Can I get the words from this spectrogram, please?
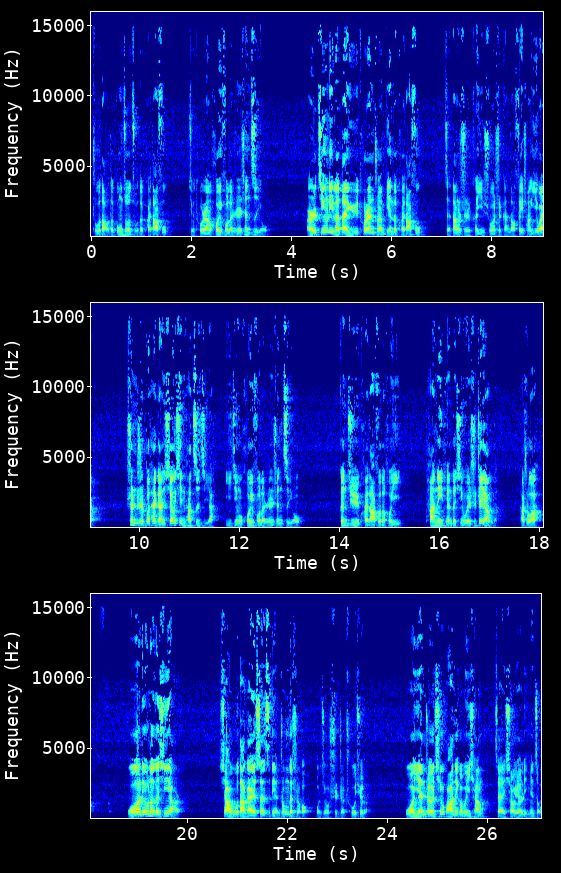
主导的工作组的蒯大富，就突然恢复了人身自由。而经历了待遇突然转变的蒯大富，在当时可以说是感到非常意外，甚至不太敢相信他自己啊已经恢复了人身自由。根据蒯大富的回忆，他那天的行为是这样的，他说啊。我留了个心眼儿，下午大概三四点钟的时候，我就试着出去了。我沿着清华那个围墙在校园里面走，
